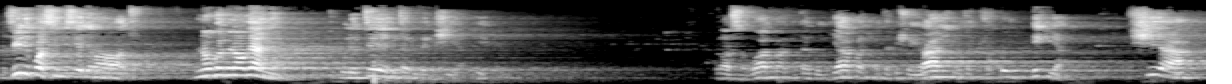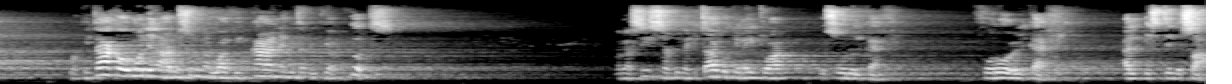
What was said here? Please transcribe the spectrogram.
zidi kuwasinizia jamaa wa watu na ugomvi na gani vya kishia kurasa hapa kitabu hiki hapa kimechapishwa Irani kimechapishwa hiki hapa Shia wakitaka umoja na Ahlus Sunna wavikane vitabu vyao vyote kama sisi hatuna kitabu kinaitwa usulul kafi furu'ul kafi al-istibsar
